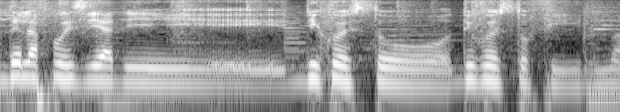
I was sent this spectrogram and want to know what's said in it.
della poesia di, di questo, di questo film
